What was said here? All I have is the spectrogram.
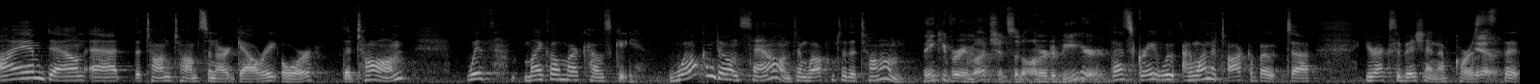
I am down at the Tom Thomson Art Gallery, or the Tom, with Michael Markowsky. Welcome to Owen Sound and welcome to the Tom. Thank you very much. It's an honor to be here. That's great. We, I want to talk about uh, your exhibition, of course, Yeah. that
